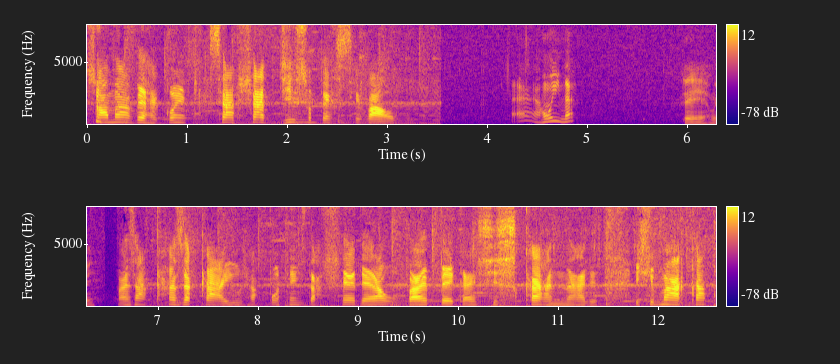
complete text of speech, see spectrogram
Só uma vergonha. O que você acha disso, Percival? É ruim, né? É ruim. Mas a casa caiu, o japonês da Federal vai pegar esses canalhas. Esse macaco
